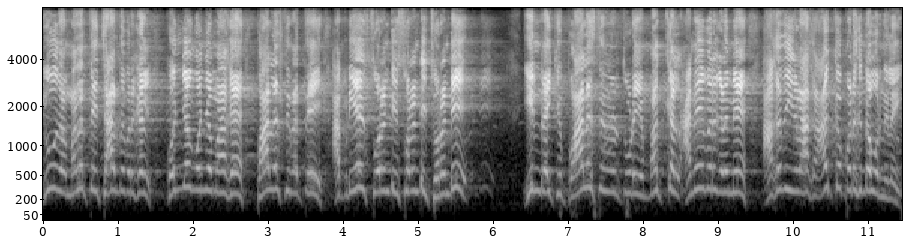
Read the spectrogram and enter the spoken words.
யூத மதத்தை சார்ந்தவர்கள் கொஞ்சம் கொஞ்சமாக பாலஸ்தீனத்தை அப்படியே சுரண்டி சுரண்டி சுரண்டி இன்றைக்கு பாலஸ்தீனத்துடைய மக்கள் அனைவர்களுமே அகதிகளாக ஆக்கப்படுகின்ற ஒரு நிலை.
